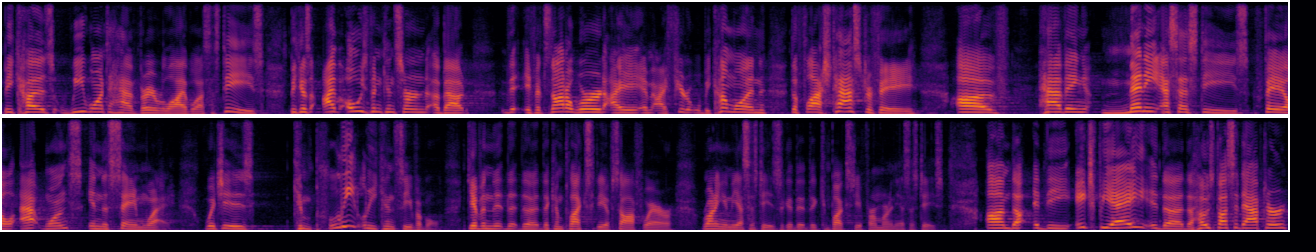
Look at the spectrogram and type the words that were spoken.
because we want to have very reliable SSDs. Because I've always been concerned about the, if it's not a word, I am, I fear it will become one. The flash catastrophe of having many SSDs fail at once in the same way, which is completely conceivable given the, the, the, complexity of software running in the SSDs, the, the complexity of firmware in the SSDs. Um, the, the HBA, the, the host bus adapter,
